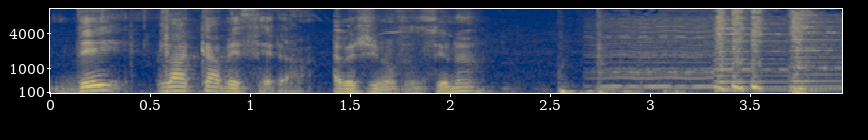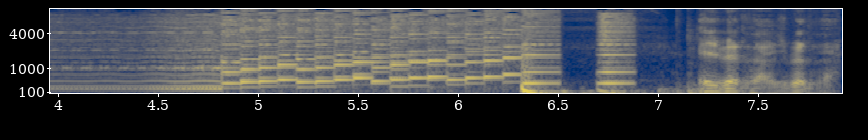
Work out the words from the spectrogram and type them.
de la cabecera. A ver si me funciona. Es verdad, es verdad.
